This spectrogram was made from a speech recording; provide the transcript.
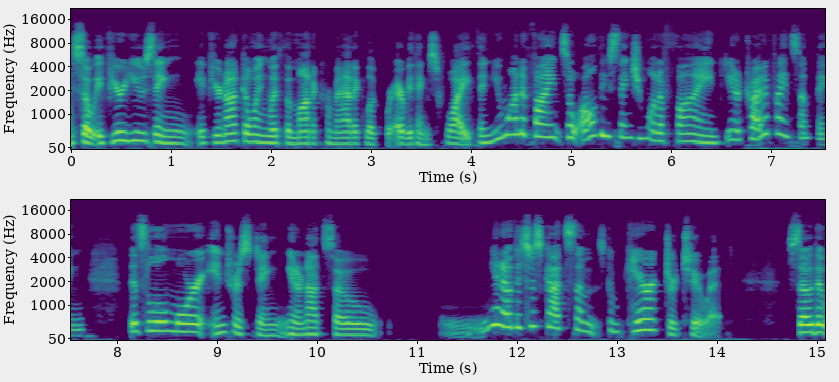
So if you're using, if you're not going with the monochromatic look where everything's white, then you want to find, so all these things you want to find, you know, try to find something that's a little more interesting, you know, not so you know, that's just got some some character to it. So that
